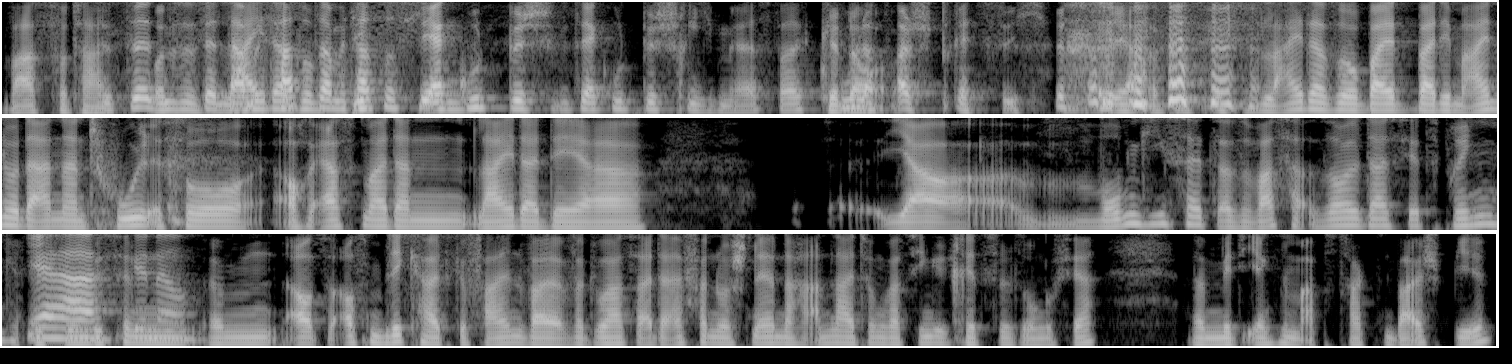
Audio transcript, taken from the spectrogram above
War es total. Das, und es ist damit leider hast, so damit hast du es sehr gut, sehr gut beschrieben. Ja. Es war cool, genau. aber stressig. Ja, es ist, es ist leider so, bei, bei dem einen oder anderen Tool ist so auch erstmal dann leider der, ja, worum ging es jetzt? Also was soll das jetzt bringen? Ja, ist so ein bisschen genau. ähm, aus, aus dem Blick halt gefallen, weil, weil du hast halt einfach nur schnell nach Anleitung was hingekritzelt, so ungefähr, äh, mit irgendeinem abstrakten Beispiel.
